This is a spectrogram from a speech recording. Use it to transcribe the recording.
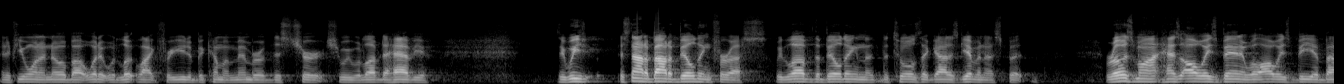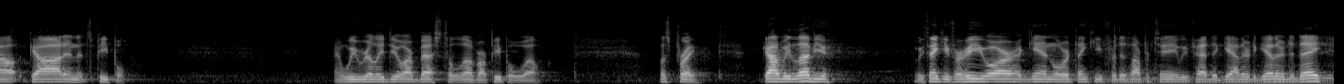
and if you want to know about what it would look like for you to become a member of this church, we would love to have you. See, we, it's not about a building for us. We love the building and the, the tools that God has given us, but Rosemont has always been and will always be about God and its people. And we really do our best to love our people well. Let's pray. God, we love you. We thank you for who you are. Again, Lord, thank you for this opportunity we've had to gather together today.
